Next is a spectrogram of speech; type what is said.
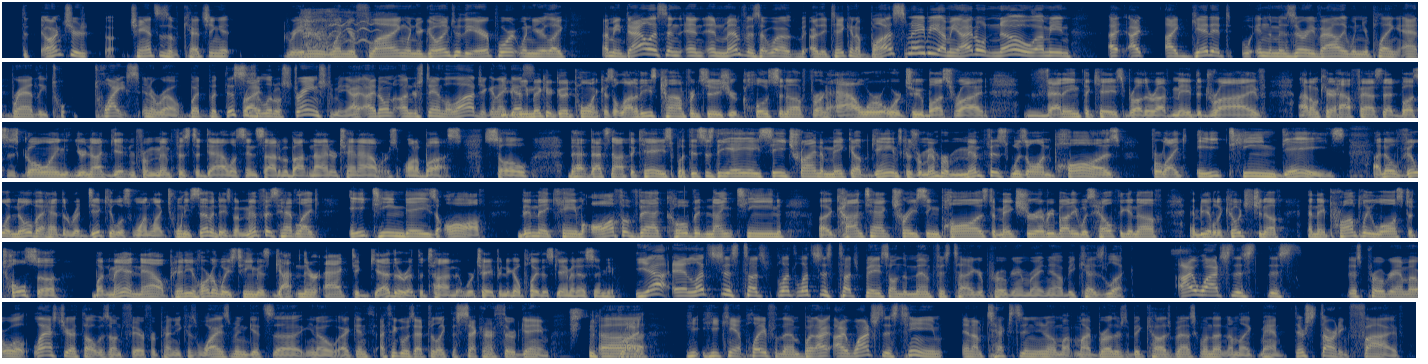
aren't your uh, chances of catching it greater when you're flying, when you're going to the airport, when you're like, I mean, Dallas and and, and Memphis, are, are they taking a bus? Maybe. I mean, I don't know. I mean, I I, I get it in the Missouri Valley when you're playing at Bradley. Tw- twice in a row. But but this Right. is a little strange to me. I, I don't understand the logic, and I You, guess you make a good point because a lot of these conferences, you're close enough for an hour or two bus ride. That ain't the case, brother. I've made the drive. I don't care how fast that bus is going. You're not getting from Memphis to Dallas inside of about nine or ten hours on a bus. So that that's not the case. But this is the AAC trying to make up games because remember, Memphis was on pause for like 18 days. I know Villanova had the ridiculous one, like 27 days, but Memphis had like 18 days off. Then they came off of that COVID 19 uh, contact tracing pause to make sure everybody was healthy enough and be able to coach enough. And they promptly lost to Tulsa. But man, now Penny Hardaway's team has gotten their act together at the time that we're taping to go play this game at SMU. Yeah, and let's just touch let let's just touch base on the Memphis Tiger program right now because look, I watched this this this program. Uh, well, last year I thought was unfair for Penny because Wiseman gets uh you know I can I think it was after like the second or third game, uh, Right. He he can't play for them, but I I watched this team and I'm texting you know my my brother's a big college basketball nut and I'm like man they're starting five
